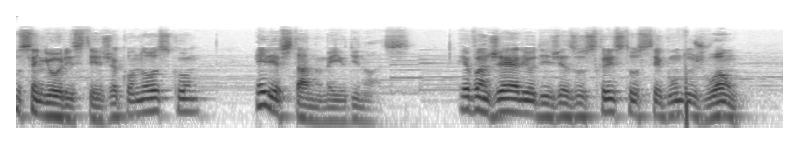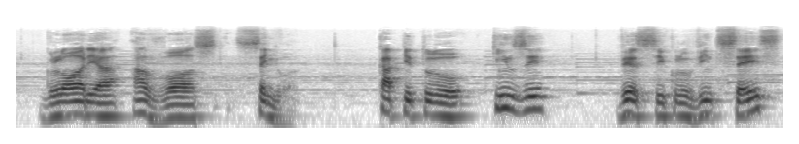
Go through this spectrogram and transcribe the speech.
O Senhor esteja conosco, Ele está no meio de nós. Evangelho de Jesus Cristo segundo João. Glória a vós, Senhor. Capítulo 15, versículo 26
